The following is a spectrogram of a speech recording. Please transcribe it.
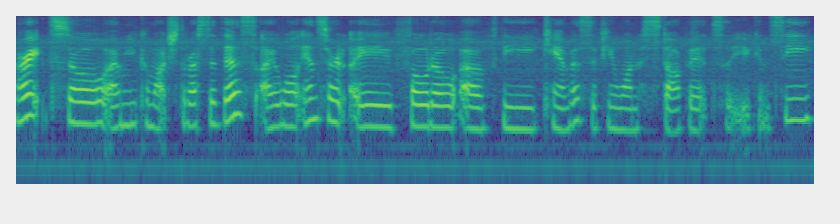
Alright, so um, you can watch the rest of this. I will insert a photo of the canvas if you want to stop it so that you can see.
